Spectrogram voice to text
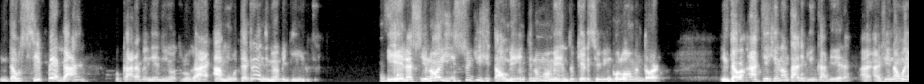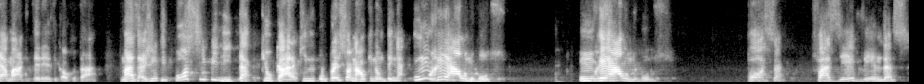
Então, se pegar o cara vendendo em outro lugar, a multa é grande, meu amiguinho. Exato. E ele assinou isso digitalmente no momento que ele se vinculou ao mentor. Então, aqui a gente não está de brincadeira, a, a, gente não é a Madre Teresa de Calcutá, mas a gente possibilita que o cara, que o personal que não tenha um real no bolso, um real no bolso, possa fazer vendas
